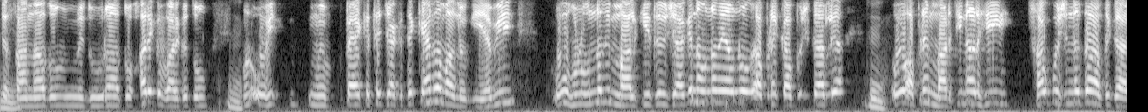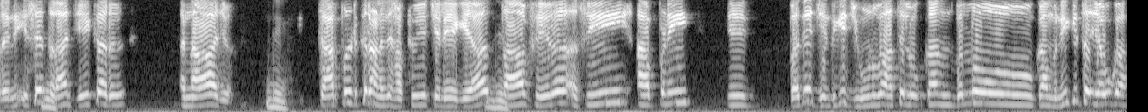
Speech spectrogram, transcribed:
ਕਿਸਾਨਾਂ ਤੋਂ ਮਜ਼ਦੂਰਾਂ ਤੋਂ ਹਰ ਇੱਕ ਵਰਗ ਤੋਂ। ਹੁਣ ਉਹੀ ਪੈ ਕਿੱਥੇ ਚੱਕ ਤੇ ਕਹਿਣ ਦਾ ਮਤਲਬ ਕੀ ਹੈ ਵੀ ਉਹ ਹੁਣ ਉਹਨਾਂ ਦੀ ਮਾਲਕੀ ਤੇ ਜਾ ਕੇ ਨਾ ਉਹਨਾਂ ਨੇ ਉਹਨੂੰ ਆਪਣੇ ਕਾਬੂ 'ਚ ਕਰ ਲਿਆ। ਉਹ ਆਪਣੀ ਮਰਜ਼ੀ ਨਾਲ ਹੀ ਸਭ ਕੁਝ ਨਿਰਧਾਰਿਤ ਕਰ ਰਹੇ ਨੇ। ਇਸੇ। ਤਰ੍ਹਾਂ ਜੇਕਰ ਅਨਾਜ ਜੀ। ਕਾਰਪੋਰੇਟ ਘਰਾਣੇ ਦੇ ਹੱਥ ਵਿੱਚ ਚਲੇ ਗਿਆ। ਤਾਂ ਫਿਰ ਅਸੀਂ ਆਪਣੀ ਵਧੇ ਜ਼ਿੰਦਗੀ ਜਿਉਣ ਵਾਸਤੇ ਲੋਕਾਂ ਵੱਲੋਂ ਕੰਮ ਨਹੀਂ ਕੀਤਾ ਜਾਊਗਾ।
